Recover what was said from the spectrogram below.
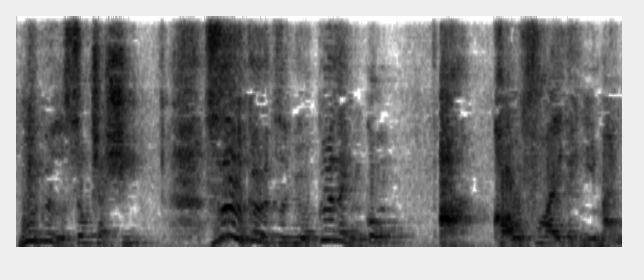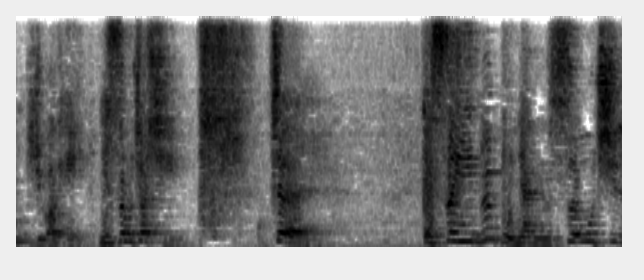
你可是手吃西，日干之月干人工啊，靠父爱的你们就讲哎，你手吃西，这这谁不不能收起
